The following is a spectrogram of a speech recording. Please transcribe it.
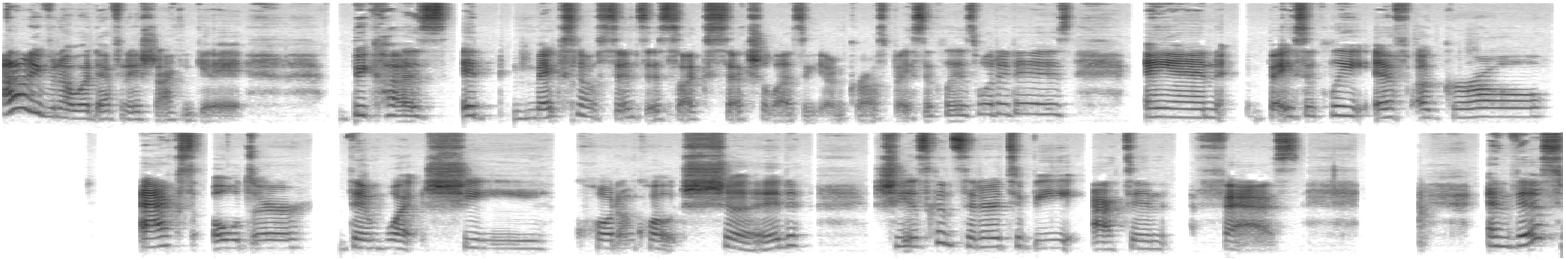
I don't even know what definition I can get it because it makes no sense. It's like sexualizing young girls, basically, is what it is. And basically, if a girl acts older than what she quote unquote should, she is considered to be acting fast. And this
